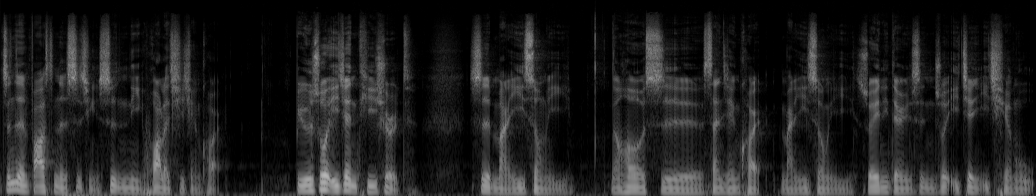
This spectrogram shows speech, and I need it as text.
真正发生的事情是你花了七千块。比如说一件 T-shirt 是买一送一，然后是三千块买一送一，所以你等于是你说一件一千五，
